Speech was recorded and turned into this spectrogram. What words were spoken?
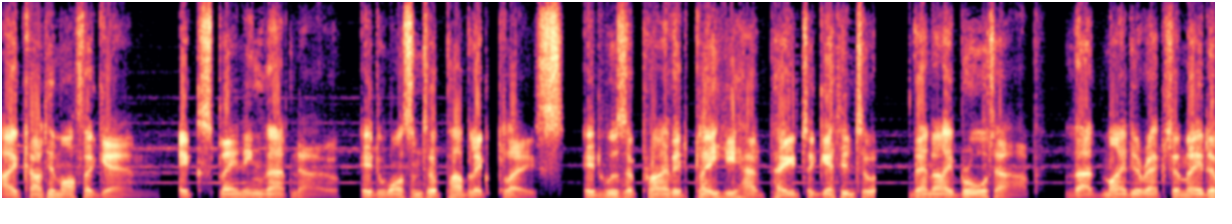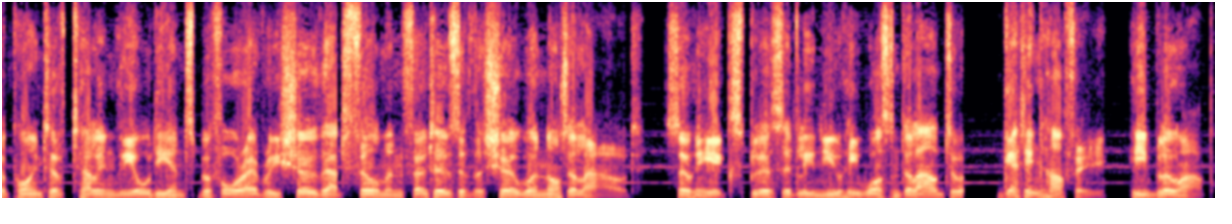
I cut him off again, explaining that no, it wasn't a public place, it was a private play he had paid to get into. Then I brought up that my director made a point of telling the audience before every show that film and photos of the show were not allowed, so he explicitly knew he wasn't allowed to. Getting huffy, he blew up,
